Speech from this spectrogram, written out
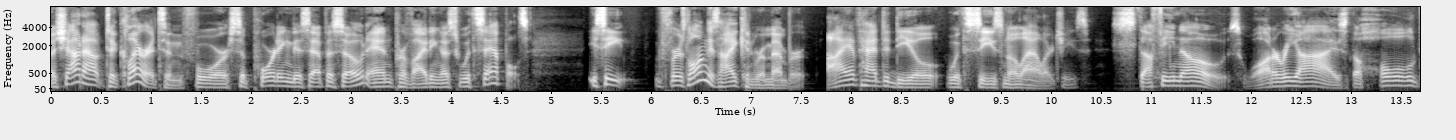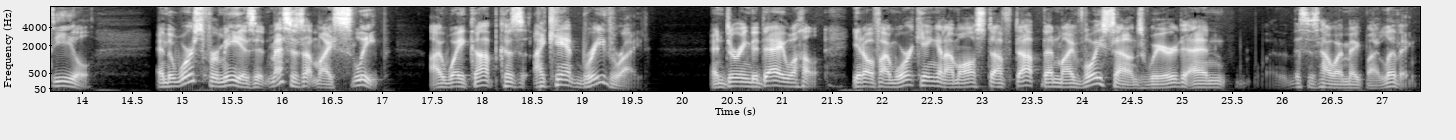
A shout out to Claritin for supporting this episode and providing us with samples. You see, for as long as I can remember, I have had to deal with seasonal allergies stuffy nose, watery eyes, the whole deal. And the worst for me is it messes up my sleep. I wake up because I can't breathe right. And during the day, well, you know, if I'm working and I'm all stuffed up, then my voice sounds weird, and this is how I make my living.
